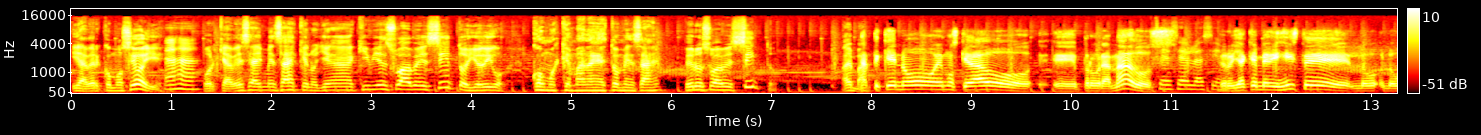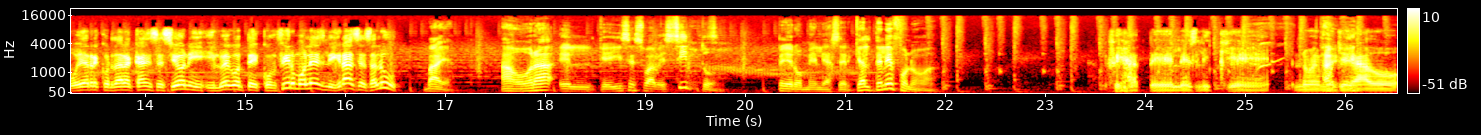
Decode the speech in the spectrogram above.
Y a ver cómo se oye. Ajá. Porque a veces hay mensajes que nos llegan aquí bien suavecitos. Yo digo, ¿cómo es que mandan estos mensajes? Pero suavecito. Fíjate que no hemos quedado eh, programados. Sí, se habla así. Pero ya que me dijiste, lo, lo voy a recordar acá en sesión y, y luego te confirmo, Leslie. Gracias, salud. Vaya. Ahora el que hice suavecito, pero me le acerqué al teléfono. Fíjate, Leslie, que no hemos llegado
